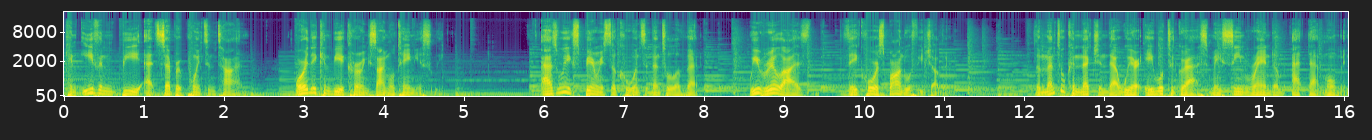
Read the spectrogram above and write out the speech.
can even be at separate points in time, or they can be occurring simultaneously. As we experience a coincidental event, we realize they correspond with each other. The mental connection that we are able to grasp may seem random at that moment.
